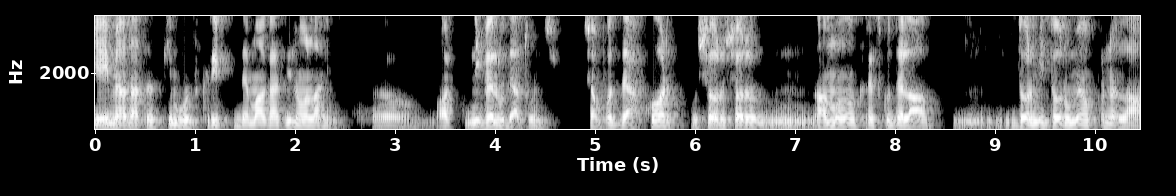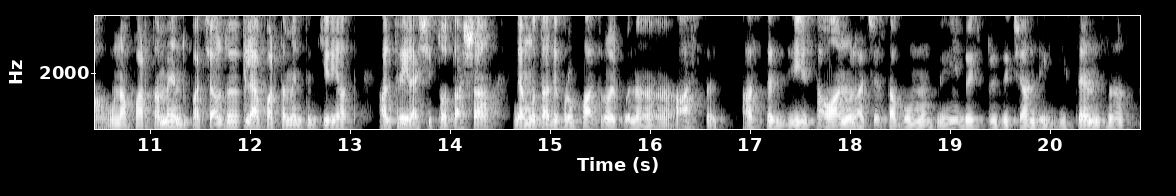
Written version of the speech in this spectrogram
ei mi-au dat în schimb un script de magazin online, uh, nivelul de atunci. Și am fost de acord, ușor, ușor am crescut de la dormitorul meu până la un apartament, după aceea al doilea apartament închiriat, al treilea și tot așa. Ne-am mutat de vreo patru ori până astăzi. Astăzi sau anul acesta vom împlini 12 ani de existență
